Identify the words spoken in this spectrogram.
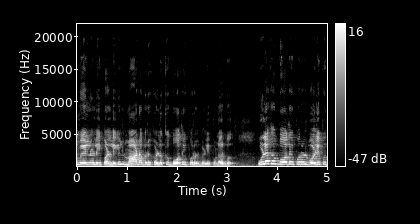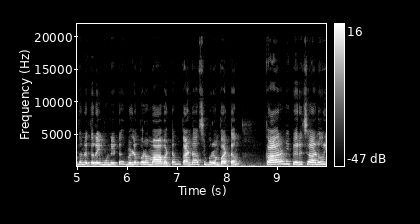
மேல்நிலைப் பள்ளியில் மாணவர்களுக்கு போதைப்பொருள் விழிப்புணர்வு. உலக போதைப்பொருள் ஒழிப்பு தினத்தினை முன்னிட்டு விழுப்புரம் மாவட்டம் கண்டாச்சிபுரம் வட்டம் காரணி பெருச்சானூர்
